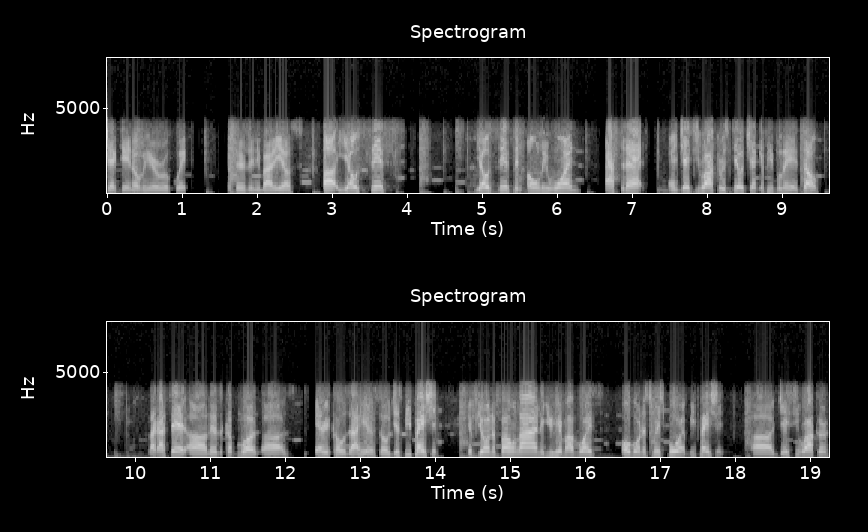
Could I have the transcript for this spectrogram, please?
checked in over here real quick. If there's anybody else, uh, Yo Sis, Yo Sis, and only one after that. And JC Rocker is still checking people in. So, like I said, uh, there's a couple more uh, area codes out here. So just be patient. If you're on the phone line and you hear my voice over on the switchboard, be patient. Uh, JC Rocker,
